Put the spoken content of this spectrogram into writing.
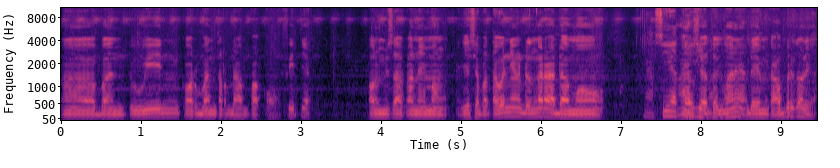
eh, bantuin korban terdampak Covid ya. Kalau misalkan emang ya siapa tahu nih yang denger ada mau ngasih atau ngasih atau gimana? DM kabar kali ya?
